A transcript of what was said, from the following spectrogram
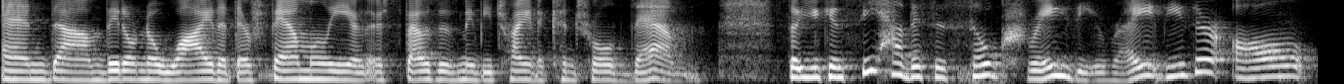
And um, they don't know why that their family or their spouses may be trying to control them. So you can see how this is so crazy right? These are all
